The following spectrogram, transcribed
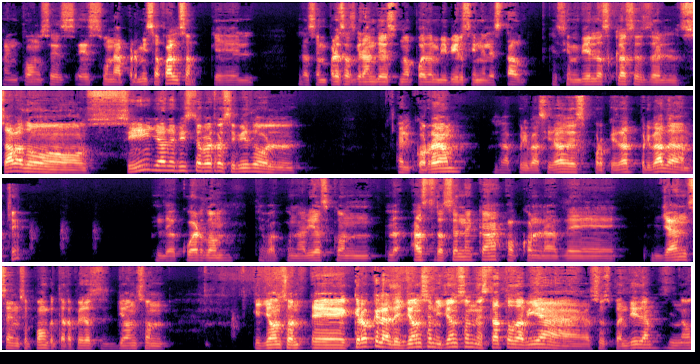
Entonces, es una premisa falsa que las empresas grandes no pueden vivir sin el Estado. Que si envié las clases del sábado, sí, ya debiste haber recibido el, el correo. La privacidad es propiedad privada, sí. De acuerdo. ¿Te vacunarías con la AstraZeneca o con la de Janssen? Supongo que te refieres a Johnson y Johnson. Eh, creo que la de Johnson y Johnson está todavía suspendida. No,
